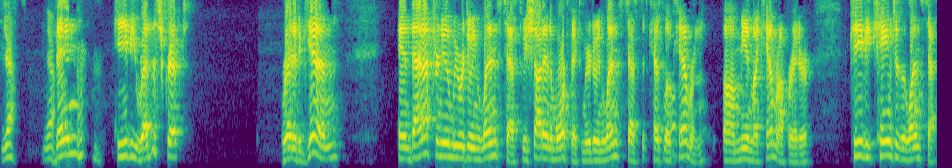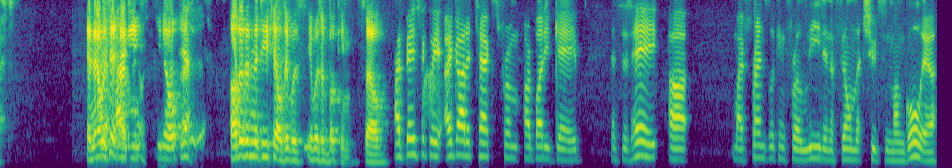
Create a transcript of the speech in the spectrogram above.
Yeah, yeah. Then Kaivi read the script, read it again, and that afternoon we were doing lens tests. We shot anamorphic, and we were doing lens tests at Keslow Oh. Camera. Um, me and my camera operator. Kaivi came to the lens test, and that was it. I, I- mean, you know, Yeah. uh, other than the details, it was it was a booking. So I basically I got a text from our buddy Gabe and says, "Hey, uh, my friend's looking for a lead in a film that shoots in Mongolia.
